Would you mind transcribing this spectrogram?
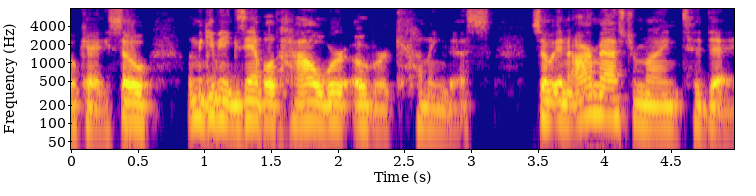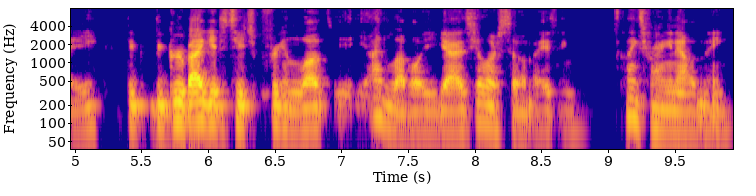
Okay, so let me give you an example of how we're overcoming this. So in our mastermind today, the, the group I get to teach, freaking love. I love all you guys. Y'all are so amazing. Thanks for hanging out with me.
